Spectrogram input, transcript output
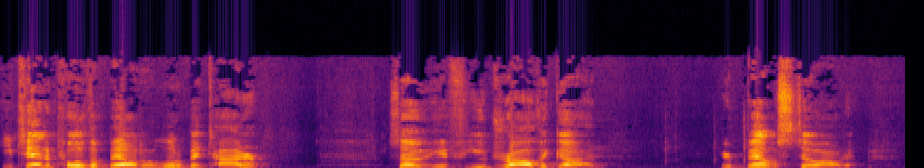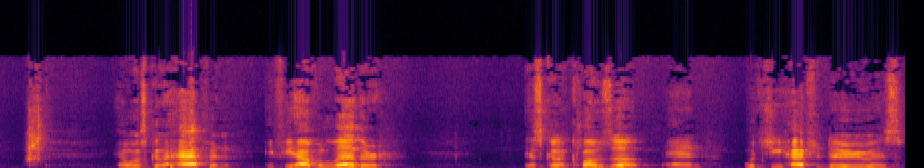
you tend to pull the belt a little bit tighter. So if you draw the gun, your belt's still on it. And what's going to happen, if you have a leather, it's going to close up. And what you have to do is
